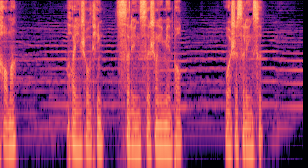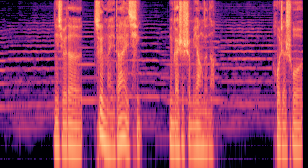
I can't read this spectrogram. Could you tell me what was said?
好吗？欢迎收听四零四声音面包，我是四零四。你觉得最美的爱情应该是什么样的呢？或者说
